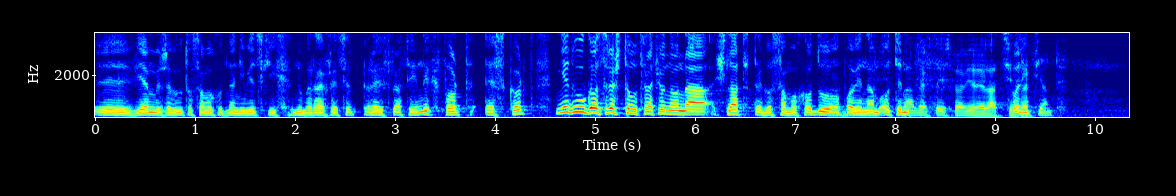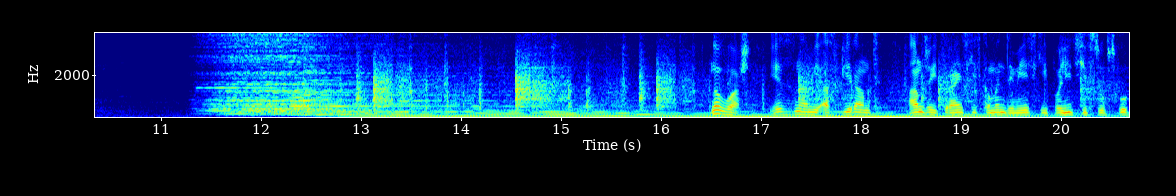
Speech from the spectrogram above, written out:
Y, wiemy, że był to samochód na niemieckich numerach rejestr- rejestracyjnych, Ford Escort. Niedługo zresztą trafiono na ślad tego samochodu. Opowie nam o tym Mamy w tej sprawie relację. tak? No właśnie, jest z nami aspirant Andrzej Tyrański z Komendy Miejskiej Policji w Słupsku.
